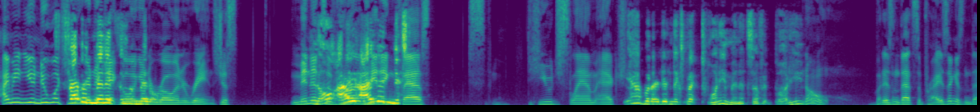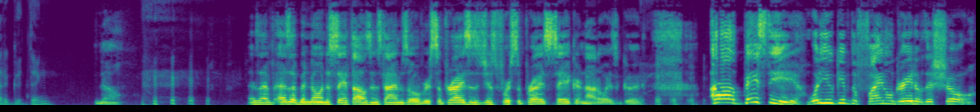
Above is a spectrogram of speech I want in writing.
I mean, you knew what you were going to get minutes in going into. Rowan and Reigns. Just minutes No, of I- hard I hitting, didn't ex- fast, huge slam action. yeah, but I didn't expect 20 minutes of it, buddy. No, but isn't that surprising? Isn't that a good thing? No. as I've as I've been known to say thousands times over, surprises just for surprise sake are not always good. uh Pasty, what do you give the final grade of this show?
